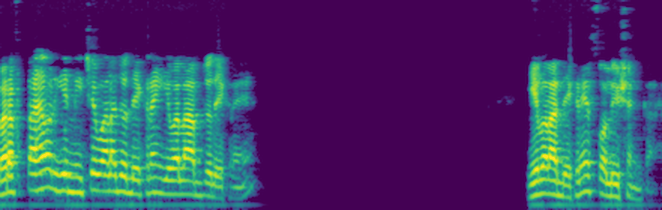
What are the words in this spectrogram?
बर्फ़ का है और ये नीचे वाला जो देख रहे हैं, ये वाला आप जो देख रहे हैं ये वाला देख रहे हैं सॉल्यूशन का है।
